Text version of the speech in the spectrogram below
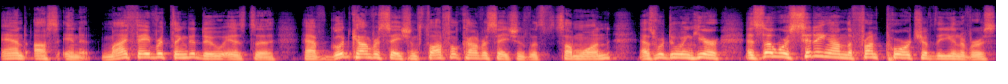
and us in it. My favorite thing to do is to have good conversations, thoughtful conversations with someone, as we're doing here, as though we're sitting on the front porch of the universe,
